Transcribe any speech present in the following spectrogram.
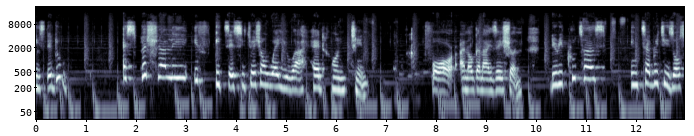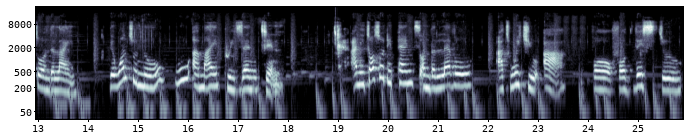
is they do. Especially if it's a situation where you are headhunting for an organization. The recruiter's integrity is also on the line. They want to know who am I presenting? And it also depends on the level at which you are for for this to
